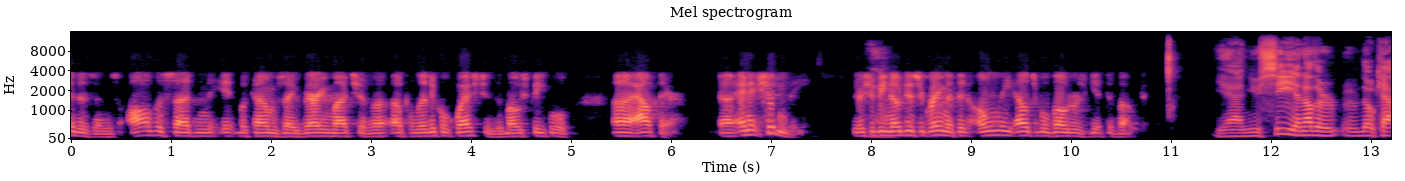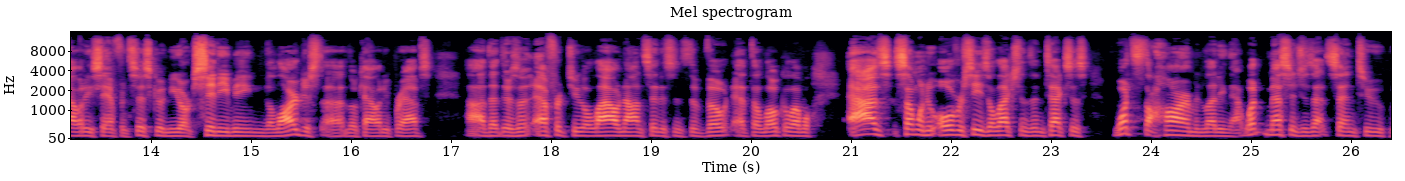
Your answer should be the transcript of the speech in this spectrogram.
citizens, all of a sudden it becomes a very much of a, a political question to most people uh, out there, uh, and it shouldn't be. There should be no disagreement that only eligible voters get to vote. Yeah, and you see in other localities, San Francisco, New York City being the largest uh, locality, perhaps, uh, that there's an effort to allow non-citizens to vote at the local level. As someone who oversees elections in Texas, What's the harm in letting that? What message does that send to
